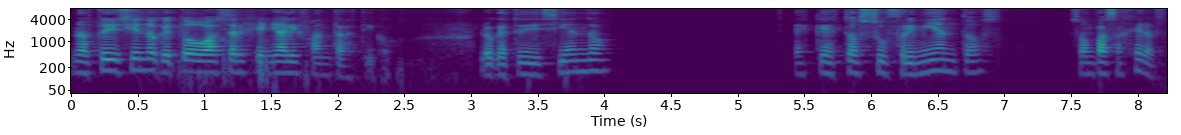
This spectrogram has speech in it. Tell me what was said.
No estoy diciendo que todo va a ser genial y fantástico. Lo que estoy diciendo es que estos sufrimientos son pasajeros.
